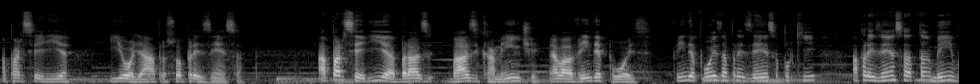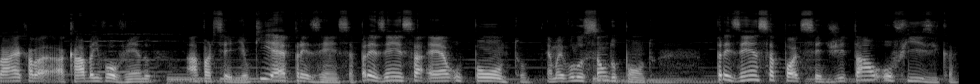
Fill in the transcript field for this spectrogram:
a parceria e olhar para sua presença. A parceria, basicamente, ela vem depois. Vem depois da presença, porque a presença também vai acaba, acaba envolvendo a parceria. O que é presença? Presença é o ponto, é uma evolução do ponto. Presença pode ser digital ou física.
